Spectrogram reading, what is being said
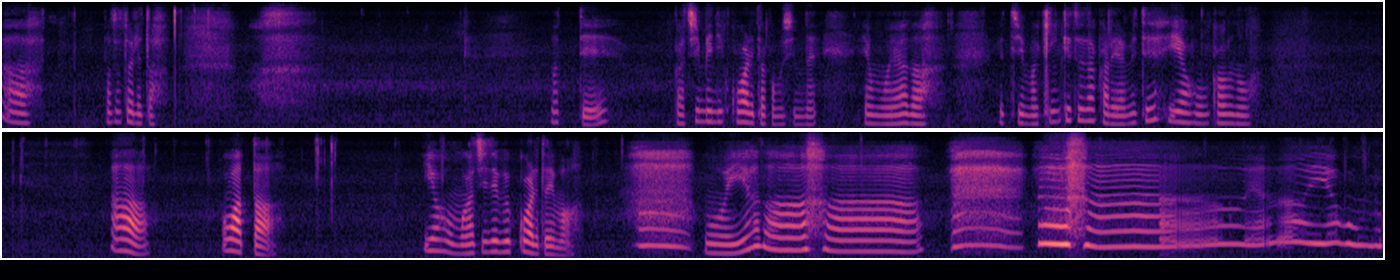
ああまた取れた。待って。ガチめに壊れたかもしんない。いやもうやだ。うち今金欠だからやめて。イヤホン買うの。ああ終わった。イヤホンマジでぶっ壊れた今。もう嫌だ。ーはああやだ。イヤホンぶっ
